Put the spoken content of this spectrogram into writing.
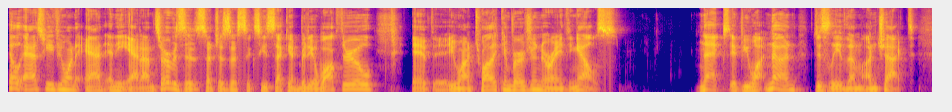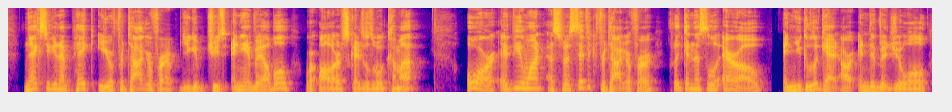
It'll ask you if you want to add any add-on services, such as a 60-second video walkthrough, if you want a twilight conversion, or anything else. Next, if you want none, just leave them unchecked. Next, you're going to pick your photographer. You can choose any available where all our schedules will come up. Or if you want a specific photographer, click on this little arrow and you can look at our individual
